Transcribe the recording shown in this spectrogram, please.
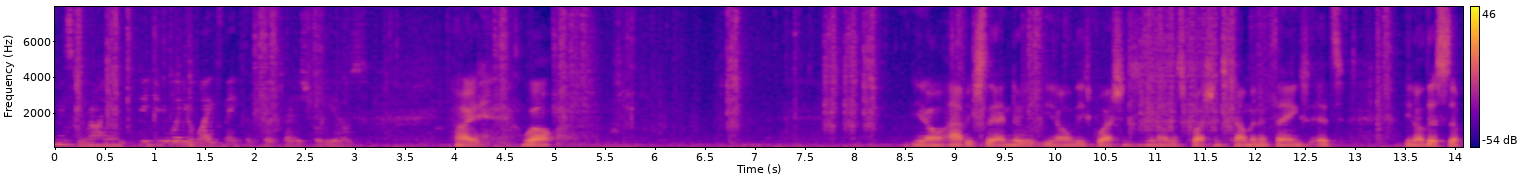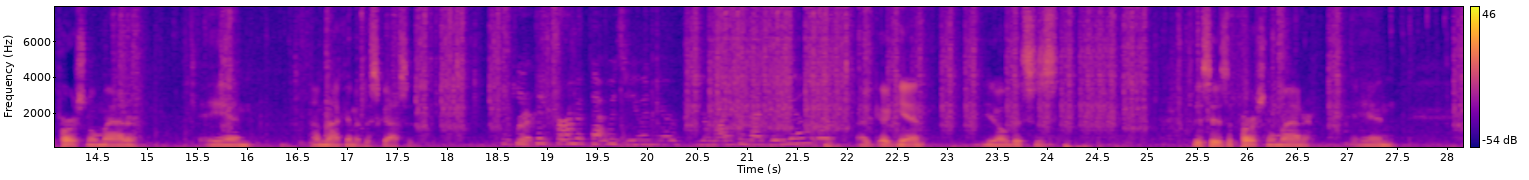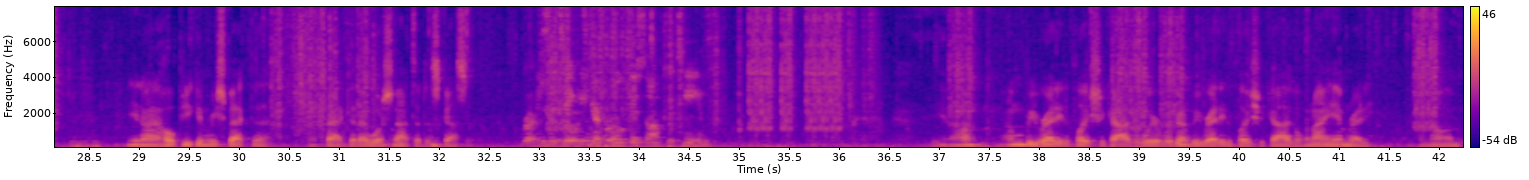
Mr. Ryan, did you and your wife make the foot fetish videos? All right, well, you know, obviously I knew, you know, these questions, you know, this question's coming and things. It's, you know, this is a personal matter, and I'm not gonna discuss it. Can you confirm if that was you and your, your wife in that video, or? A- Again, you know, this is, this is a personal matter, and, you know, I hope you can respect the, the fact that I wish not to discuss it. Is it taking your focus off the team? You know, I'm, I'm gonna be ready to play Chicago. We're, we're gonna be ready to play Chicago, when I am ready. You know, I'm,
